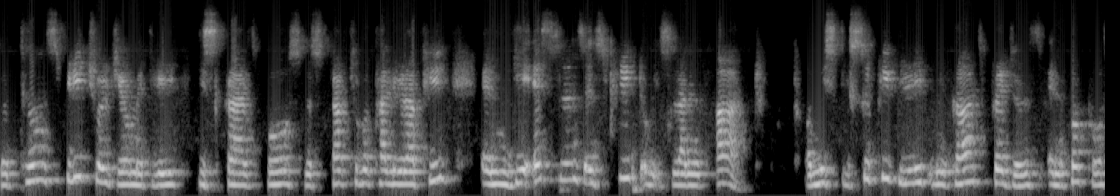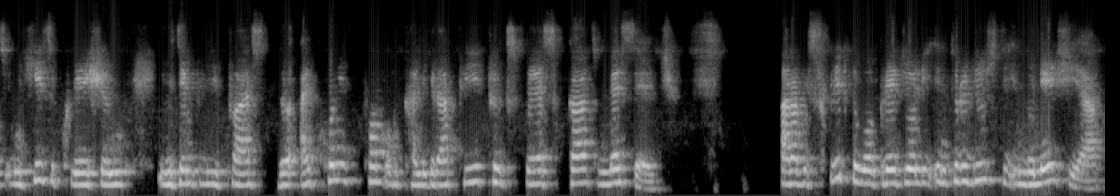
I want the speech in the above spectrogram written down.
the term spiritual geometry describes both the structural calligraphy and the essence and spirit of Islamic art. A mystic Sufi belief in God's presence and purpose in his creation exemplifies the iconic form of calligraphy to express God's message. Arabic script was gradually introduced in Indonesia.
